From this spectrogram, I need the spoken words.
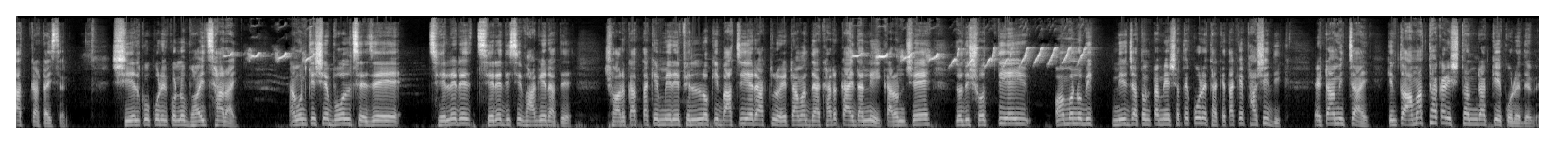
রাত কাটাইছেন। শিয়াল কুকুরের কোনো ভয় ছাড়াই। এমনকি সে বলছে যে, ছেলেরে ছেড়ে দিছি ভাগে রাতে সরকার তাকে মেরে ফেলল কি বাঁচিয়ে রাখল, এটা আমার দেখার কায়দা নেই। কারণ সে যদি সত্যি এই অমানবিক নির্যাতনটা মেয়ের সাথে করে থাকে তাকে ফাঁসি দিক। এটা আমি চাই। কিন্তু আমার থাকার স্থানটা কে করে দেবে?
